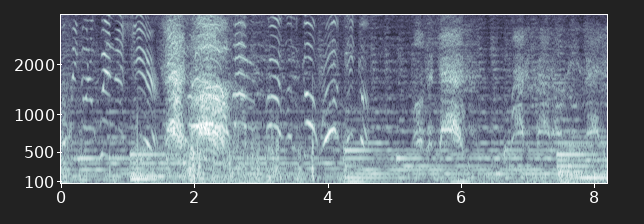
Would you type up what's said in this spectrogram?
Are we gonna win this year? Yes, bro! Loud and proud, let's go, bro. Take them. Over ten! Loud and proud, are you ready?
